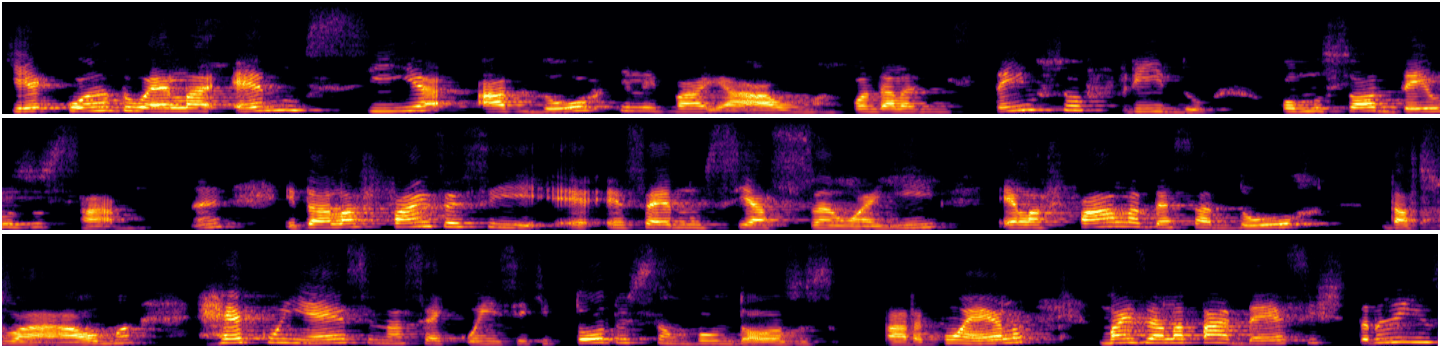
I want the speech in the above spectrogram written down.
que é quando ela enuncia a dor que lhe vai à alma, quando ela diz, tenho sofrido, como só Deus o sabe. Né? Então, ela faz esse, essa enunciação aí, ela fala dessa dor da sua alma, reconhece na sequência que todos são bondosos para com ela, mas ela padece estranhos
